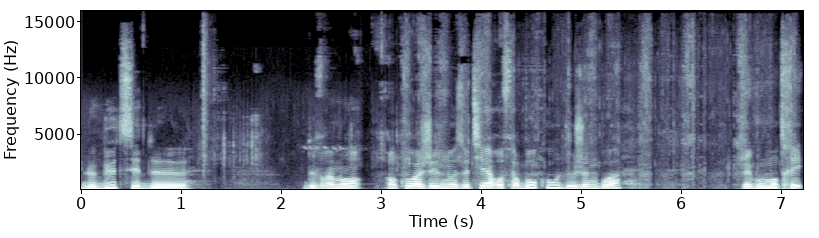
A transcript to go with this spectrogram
Le but, c'est de, vraiment encourager le noisetier à refaire beaucoup de jeunes bois. Je vais vous montrer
